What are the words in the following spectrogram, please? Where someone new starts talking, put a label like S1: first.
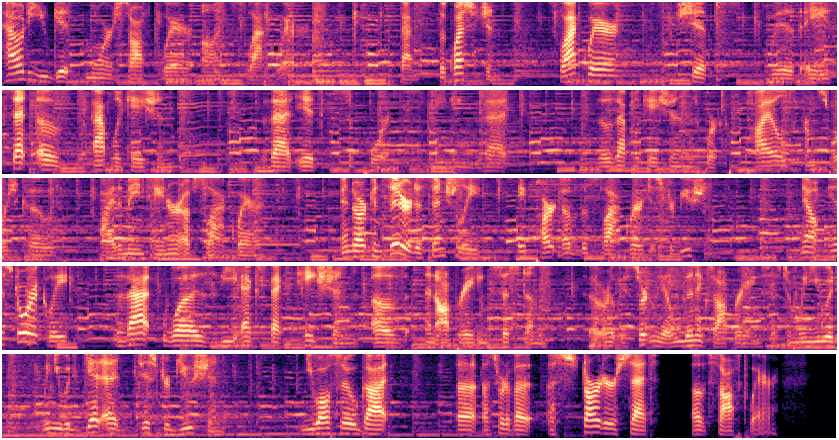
S1: How do you get more software on Slackware? That's the question. Slackware ships with a set of applications that it supports, meaning that those applications were compiled from source code by the maintainer of Slackware and are considered essentially a part of the Slackware distribution. Now, historically, that was the expectation of an operating system, or at least certainly a Linux operating system. When you would when you would get a distribution, you also got a, a sort of a, a starter set of software,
